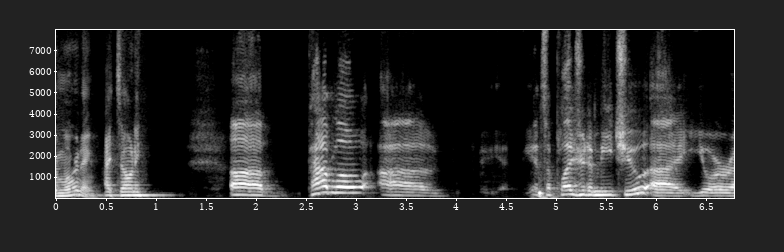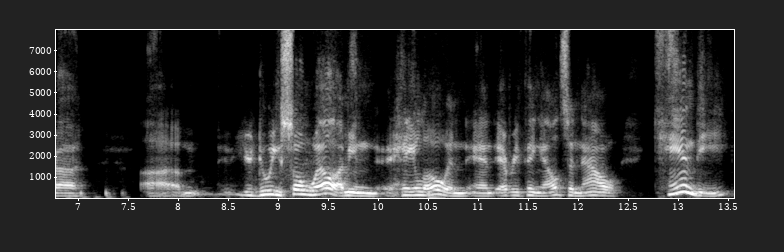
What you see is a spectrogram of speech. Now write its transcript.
Good morning. Hi, Tony. Uh, Pablo, uh, it's a pleasure to meet you. Uh, you're uh, um, you're doing so well. I mean, Halo and and everything else, and now Candy.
